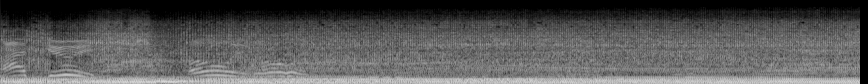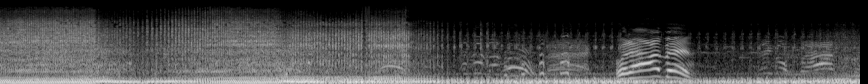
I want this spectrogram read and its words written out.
That's good. Holy moly. What happened? They go faster.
